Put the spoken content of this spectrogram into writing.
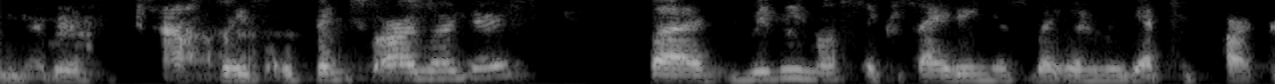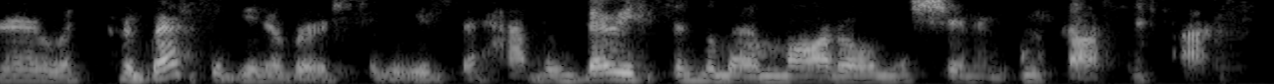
you know there's pathways open to our learners. But really, most exciting is when we get to partner with progressive universities that have a very similar model, mission, and ethos as us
